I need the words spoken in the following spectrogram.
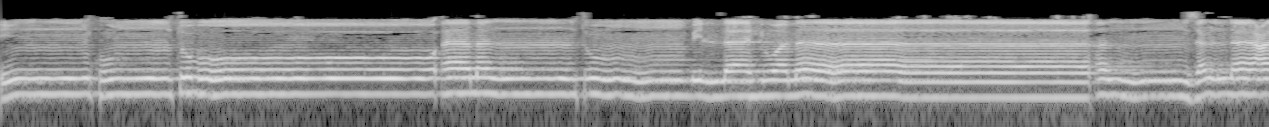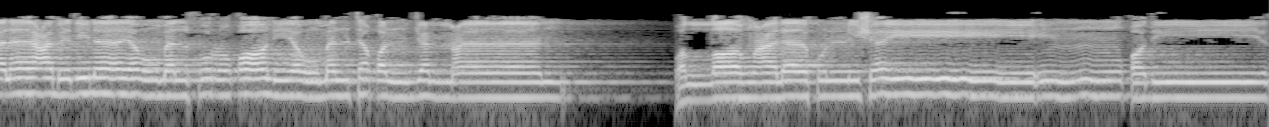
إن كنتم آمنتم بالله وما أنزلنا على عبدنا يوم الفرقان يوم التقى الجمعان. والله على كل شيء قدير.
